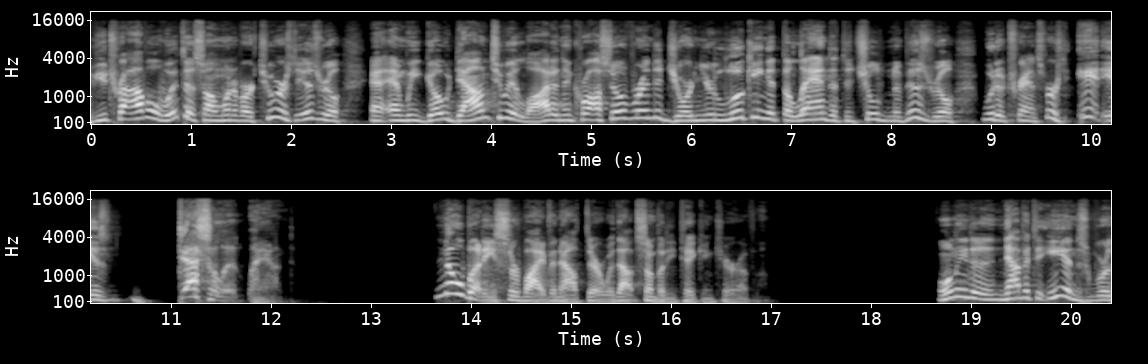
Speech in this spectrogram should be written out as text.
If you travel with us on one of our tours to Israel and, and, we go down to Eilat and then cross over into Jordan, you're looking at the land that the children of Israel would have traversed. It is desolate land. Nobody's surviving out there without somebody taking care of them. Only the Nabateans were,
